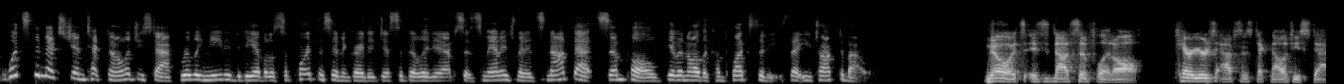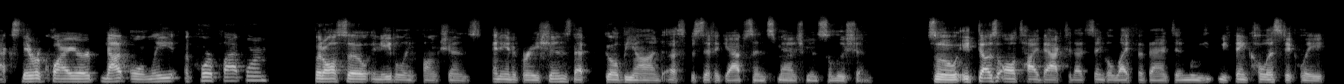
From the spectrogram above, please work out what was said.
What's the next gen technology stack really needed to be able to support this integrated disability and absence management? It's not that simple given all the complexities that you talked about. No, it's it's not simple at all. Carriers absence technology stacks, they require not only a core platform, but also enabling functions and integrations that go beyond a specific absence management solution. So it does all tie back to that single life event. And we, we think holistically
